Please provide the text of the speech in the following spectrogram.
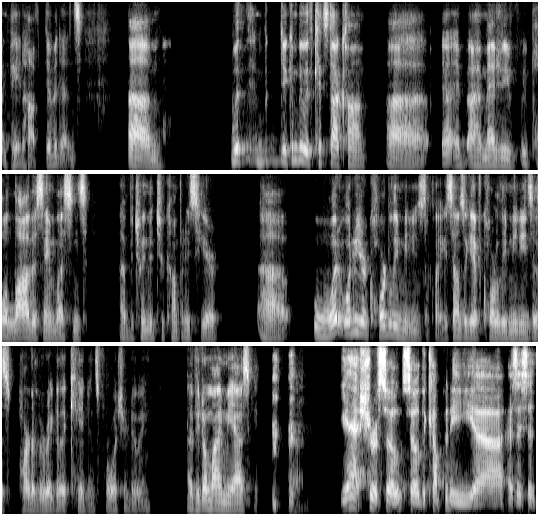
paid off dividends. Um, with it can be with kits.com. Uh, I, I, imagine you, you pulled a lot of the same lessons uh, between the two companies here. Uh, what what do your quarterly meetings look like? It sounds like you have quarterly meetings as part of a regular cadence for what you're doing. if you don't mind me asking. Uh, yeah, sure. So, so the company, uh, as I said,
